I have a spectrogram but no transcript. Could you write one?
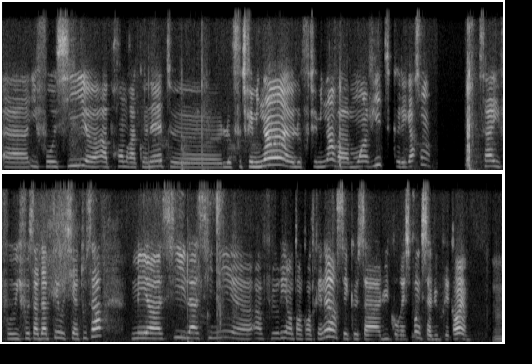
Euh, il faut aussi euh, apprendre à connaître euh, le foot féminin. Le foot féminin va moins vite que les garçons. Ça, il faut, il faut s'adapter aussi à tout ça. Mais s'il a signé à Fleury en tant qu'entraîneur, c'est que ça lui correspond et que ça lui plaît quand même. Hmm.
